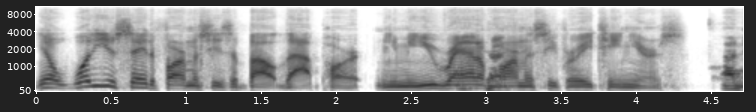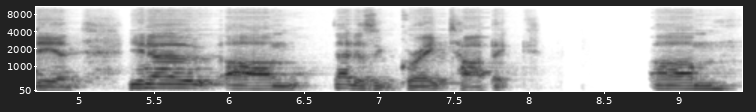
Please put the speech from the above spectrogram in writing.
you know, what do you say to pharmacies about that part? I mean, you ran okay. a pharmacy for 18 years. I did. You know, um, that is a great topic. Um,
